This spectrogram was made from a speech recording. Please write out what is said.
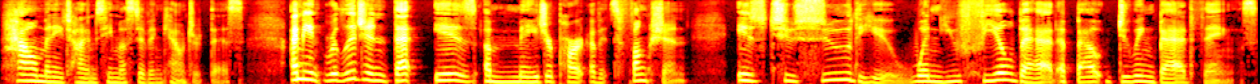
how many times he must have encountered this. I mean, religion, that is a major part of its function, is to soothe you when you feel bad about doing bad things.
